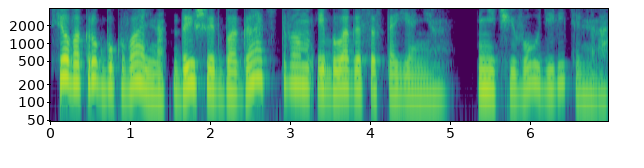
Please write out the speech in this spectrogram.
Все вокруг буквально дышит богатством и благосостоянием. Ничего удивительного,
